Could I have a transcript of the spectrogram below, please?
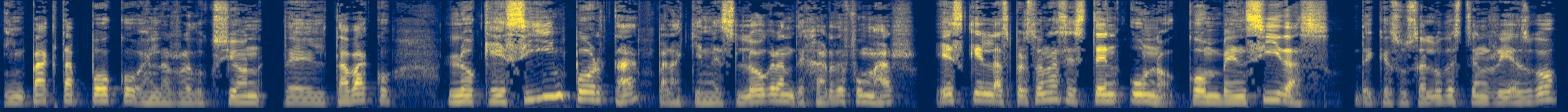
impacta poco en la reducción del tabaco. Lo que sí importa para quienes logran dejar de fumar es que las personas estén, uno, convencidas de que su salud está en riesgo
